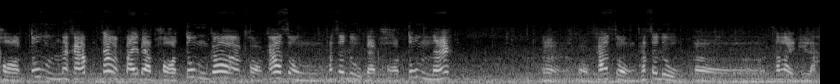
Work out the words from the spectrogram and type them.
ห่อตุ้มนะครับ ถ้าไปแบบห่อตุ้มก็ขอค่าส่งพัสดุแบบห่อตุ้มนะอขอค่าส่งพัสดุเอ่อ เท่าไหร่ดีล่ะ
